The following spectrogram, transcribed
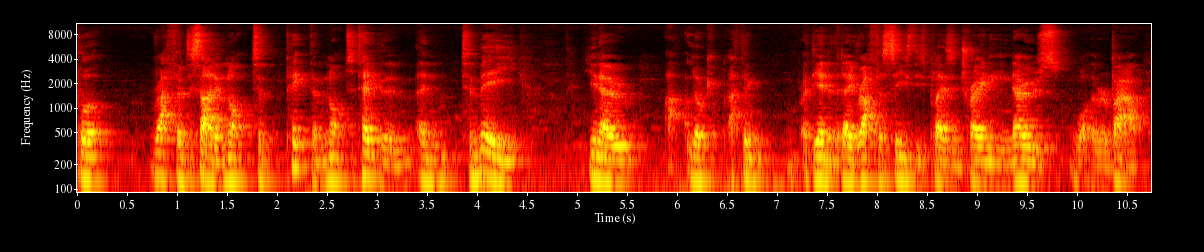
but Rafa decided not to pick them, not to take them. And to me, you know, look, I think at the end of the day, Rafa sees these players in training, he knows what they're about.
